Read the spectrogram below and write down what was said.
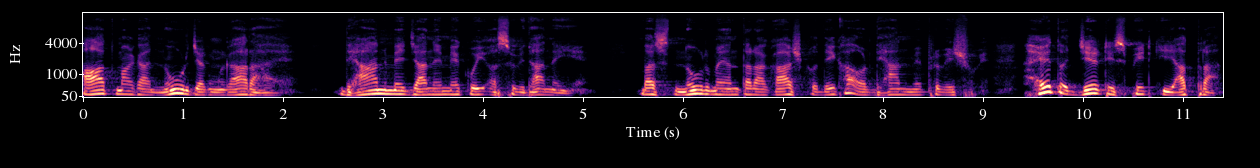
आत्मा का नूर जगमगा रहा है। ध्यान में जाने में कोई असुविधा नहीं है। बस नूर में अंतर आकाश को देखा और ध्यान में प्रवेश हुए। है तो जेट स्पीड की यात्रा,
